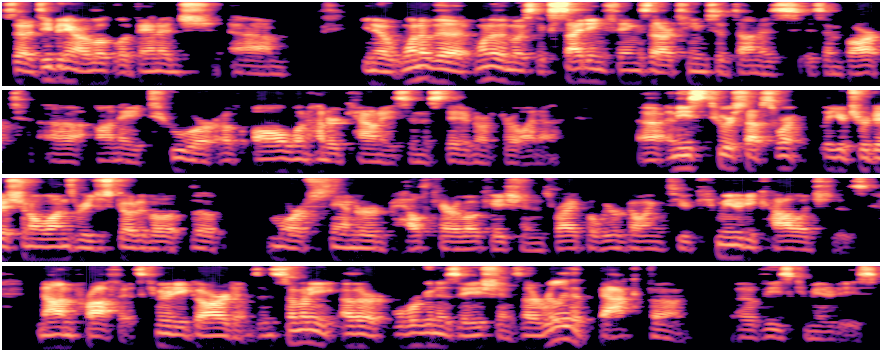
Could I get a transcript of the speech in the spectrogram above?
So deepening our local advantage. Um, you know, one of the one of the most exciting things that our teams have done is is embarked uh, on a tour of all 100 counties in the state of North Carolina. Uh, and these tour stops weren't your traditional ones where you just go to the, the more standard healthcare locations, right? But we were going to community colleges, nonprofits, community gardens, and so many other organizations that are really the backbone of these communities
